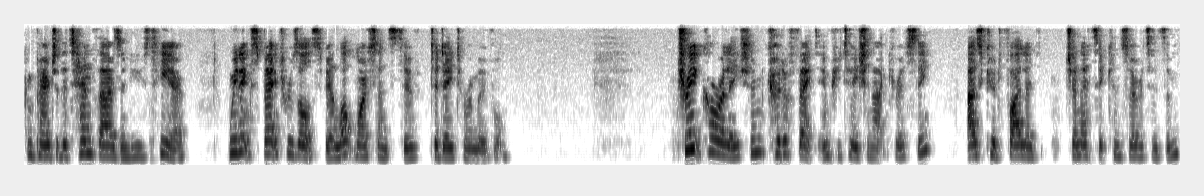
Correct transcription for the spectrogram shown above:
compared to the 10,000 used here, we'd expect results to be a lot more sensitive to data removal. Trait correlation could affect imputation accuracy, as could phylogenetic conservatism,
